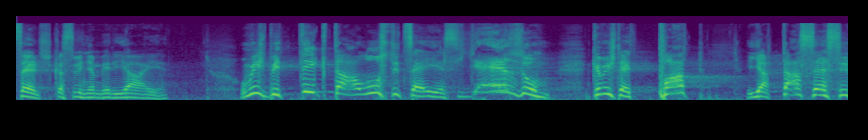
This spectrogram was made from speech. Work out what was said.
ceļš, kas viņam ir jāiet. Un viņš bija tik tālu uzticējies Jēzum, ka viņš teica, pat ja tas esi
